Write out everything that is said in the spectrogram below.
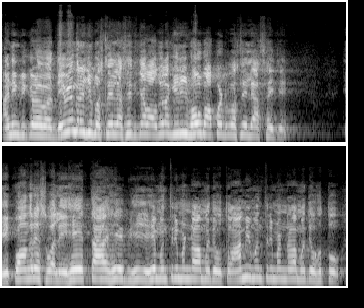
आणि इकडं देवेंद्रजी बसलेले असायचे. त्याच्या बाजूला गिरीश भाऊ बापट बसलेले असायचे. हे काँग्रेसवाले हे ता हे हे हे मंत्रिमंडळामध्ये होतो. आम्ही मंत्रिमंडळामध्ये होतो.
